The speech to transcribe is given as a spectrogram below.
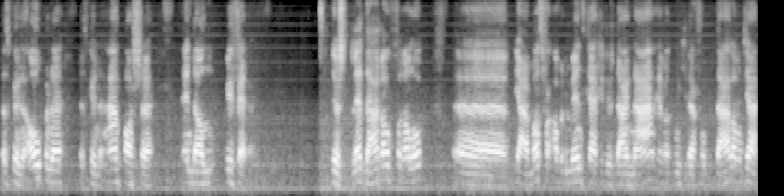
dat kunnen openen, het kunnen aanpassen en dan weer verder. Dus let daar ook vooral op. Uh, ja, wat voor abonnement krijg je dus daarna en wat moet je daarvoor betalen? Want ja,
